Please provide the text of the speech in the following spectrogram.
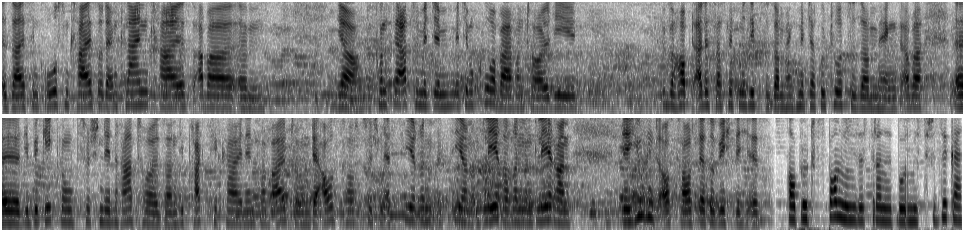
sei es im großen Kreis oder im kleinen Kreis. Aber ähm, ja, die Konzerte mit dem, mit dem Chor waren toll. Die, überhaupt alles, was mit Musik zusammenhängt, mit der Kultur zusammenhängt. Aber äh, die Begegnung zwischen den Rathäusern, die Praktika in den Verwaltungen, der Austausch zwischen Erzieherinnen, Erziehern und Lehrerinnen und Lehrern, der Jugendaustausch, der so wichtig ist. Oprócz wspomnień ze strony burmistrz Zykę,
